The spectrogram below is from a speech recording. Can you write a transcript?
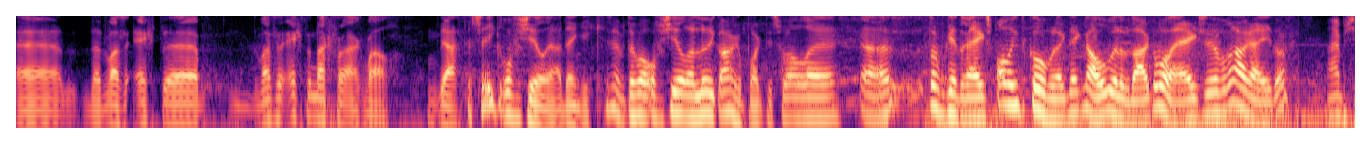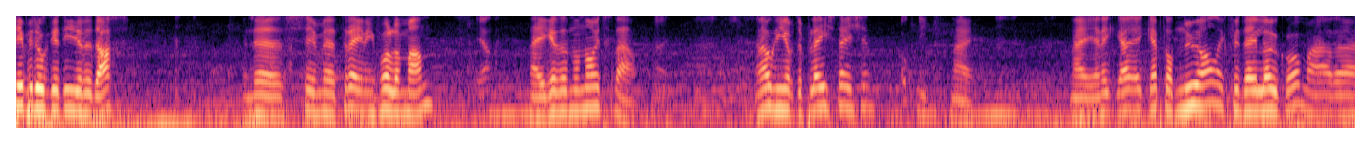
Uh, dat was echt, uh, was een echte nacht van achtmaal. Ja. Dat is zeker officieel, ja, denk ik. Ze hebben het toch wel officieel en leuk aangepakt. Het is wel, uh, ja, toch begint er eigenlijk spanning te komen. Ik denk, nou, willen we daar toch wel ergens voor aanrijden, toch? Nou, in principe doe ik dit iedere dag. In de sim training voor een man. Ja. Nee, ik heb dat nog nooit gedaan. Nee. En ook niet op de Playstation. Ook niet? Nee. Nee, en ik, ik heb dat nu al. Ik vind het heel leuk hoor, maar uh,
